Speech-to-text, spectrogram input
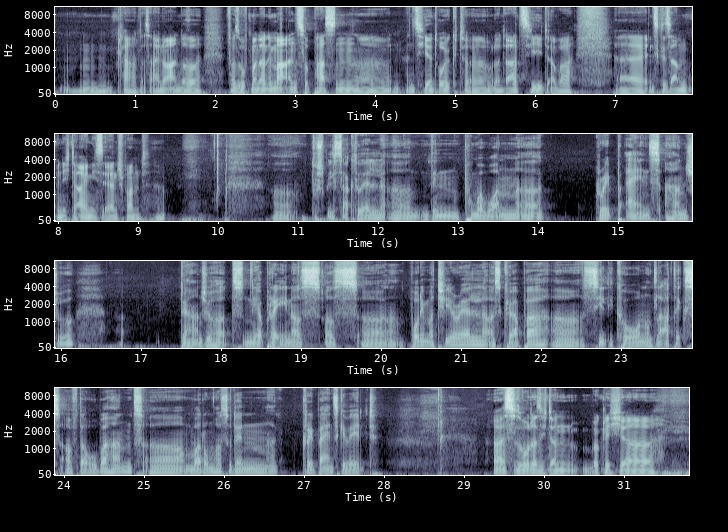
klar, das eine oder andere versucht man dann immer anzupassen, äh, wenn es hier drückt äh, oder da zieht, aber äh, insgesamt bin ich da eigentlich sehr entspannt. Ja. Äh, du spielst aktuell äh, den Puma One äh, Grip 1 Handschuh. Der Handschuh hat Neopren aus, aus Body Material, aus Körper, Silikon und Latex auf der Oberhand. warum hast du den Grip 1 gewählt? Äh, es ist so, dass ich dann wirklich äh,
